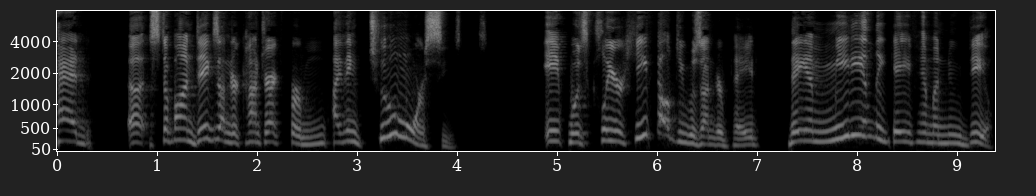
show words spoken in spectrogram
had uh, Stefon Diggs under contract for, I think, two more seasons. It was clear he felt he was underpaid. They immediately gave him a new deal.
